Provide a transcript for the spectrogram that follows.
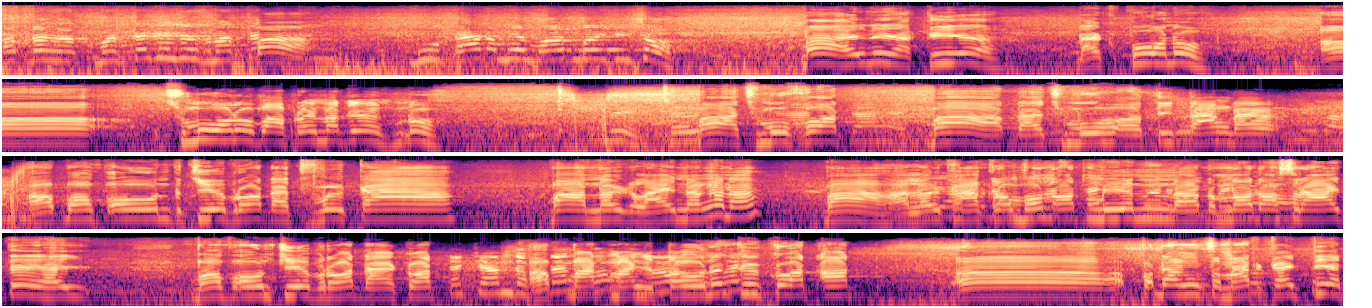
អត់ដឹងសមត្ថកិច្ចទេសមត្ថកិច្ចបាទ មូលដ្ឋានអត់មានមើលមើលទីសោះបាទហើយនេះអាគារដែលខ្ពស់នោះអឺឈ្មោះនោះបាទប្រិមត្តយើងនោះនេះធ្វើបាទឈ្មោះគាត់បាទដែលឈ្មោះទីតាំងដែលអឺបងប្អូនប្រជាពលរដ្ឋដែលធ្វើការបាទនៅកន្លែងហ្នឹងណាបាទឥឡូវខាងក្រុមហ៊ុនអត់មានដំណោះដោះស្រាយទេហើយបងប្អូនជាពលរដ្ឋដែលគាត់អឺបាត់ម៉ាញ់តូហ្នឹងគឺគាត់អត់ អឺប្តឹងសមត្ថកិច្ចទៀត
